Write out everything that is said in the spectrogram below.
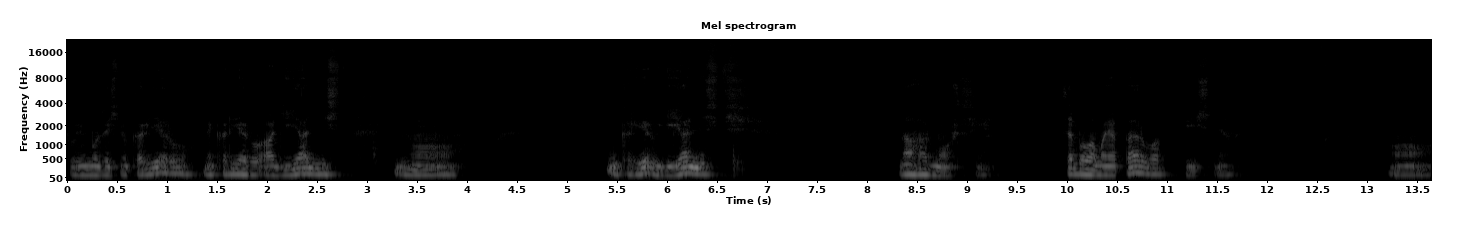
свою музичну кар'єру, не кар'єру, а діяльність. Ну, ну, кар'єру, діяльність на гармошці. Це була моя перша пісня. О,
